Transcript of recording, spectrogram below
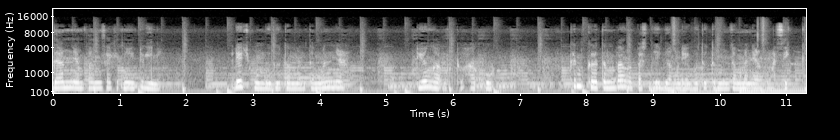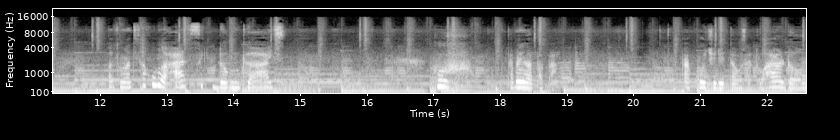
Dan yang paling sakitnya itu gini. Dia cuma butuh teman-temannya. Dia nggak butuh aku. Kan kelihatan banget pas dia bilang dia butuh teman-teman yang asik. Otomatis aku nggak asik dong guys. Huh tapi nggak apa-apa aku jadi tahu satu hal dong.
